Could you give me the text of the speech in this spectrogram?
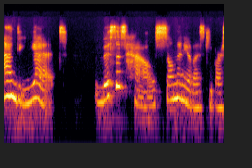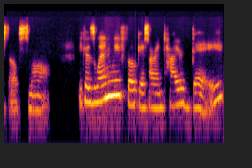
and yet this is how so many of us keep ourselves small. Because when we focus our entire day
